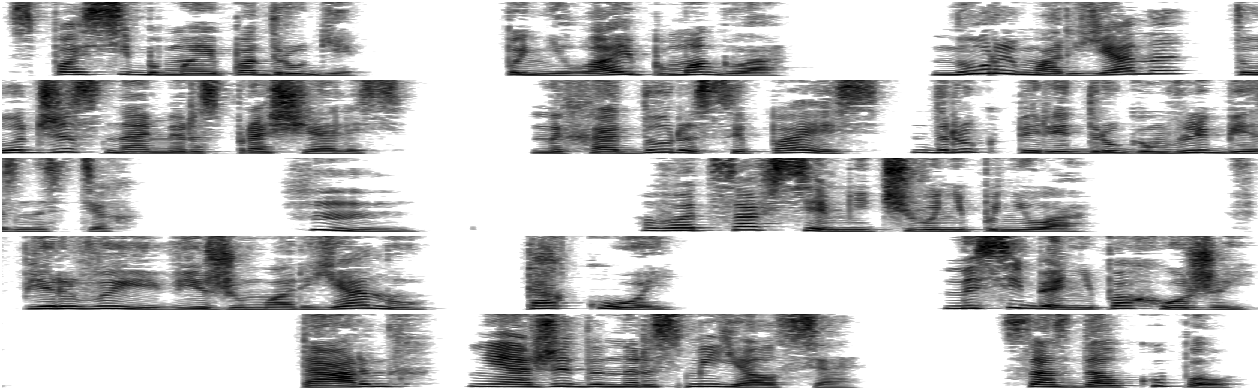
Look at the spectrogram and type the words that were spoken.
«Спасибо моей подруге. Поняла и помогла». Нур и Марьяна тут же с нами распрощались, на ходу рассыпаясь друг перед другом в любезностях. Хм, вот совсем ничего не поняла. Впервые вижу Марьяну такой. На себя не похожей. Тарнх неожиданно рассмеялся. Создал купол,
